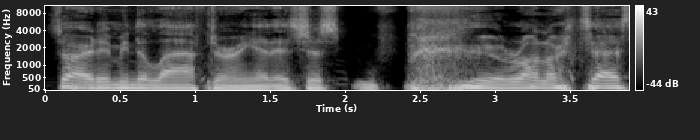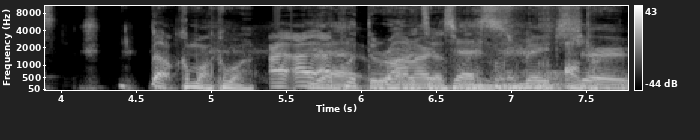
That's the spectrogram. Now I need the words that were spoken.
Sorry, I didn't mean to laugh during it. It's just Ron Artest. No, come on, come on. I, I, I put the Ron Ron Artest Artest made sure.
